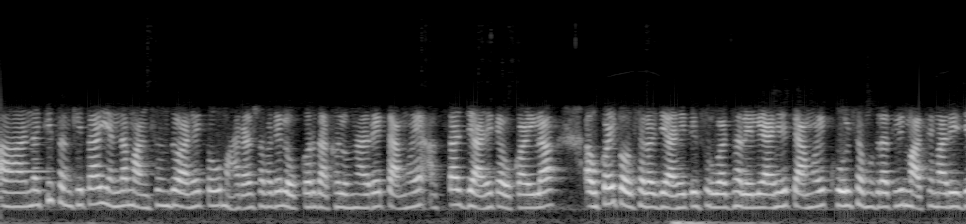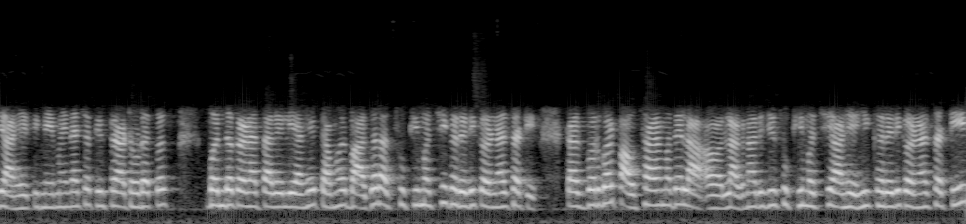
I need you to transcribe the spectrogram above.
नक्की संकिता यंदा मान्सून जो आहे तो महाराष्ट्रामध्ये लवकर दाखल होणार आहे. त्यामुळे आता जे आहे त्या अवकाळीला अवकाळी पावसाला जे आहे ती सुरुवात झालेली आहे. त्यामुळे खोल समुद्रातली मासेमारी जी आहे ती मे महिन्याच्या तिसऱ्या आठवड्यातच बंद करण्यात आलेली आहे. त्यामुळे बाजारात सुकी मच्छी खरेदी करण्यासाठी त्याचबरोबर पावसाळ्यामध्ये ला- लागणारी जी सुकी मच्छी आहे ही खरेदी करण्यासाठी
